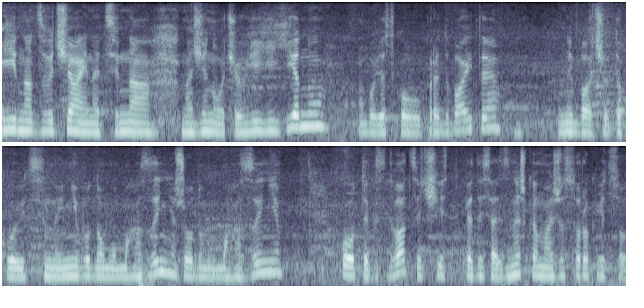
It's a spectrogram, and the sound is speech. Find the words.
І надзвичайна ціна на жіночу гігієну. Обов'язково придбайте. Не бачив такої ціни ні в одному магазині, жодному магазині. Котекс 26,50, знижка майже 40%.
